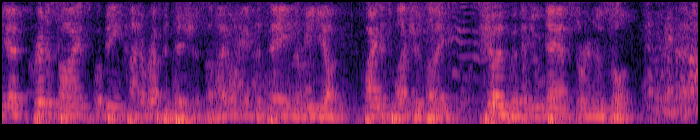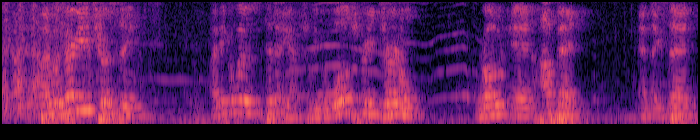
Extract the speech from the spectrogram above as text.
Get criticized for being kind of repetitious, and I don't entertain the media quite as much as I should with a new dance or a new song. But it was very interesting. I think it was today, actually. The Wall Street Journal wrote an op-ed, and they said,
